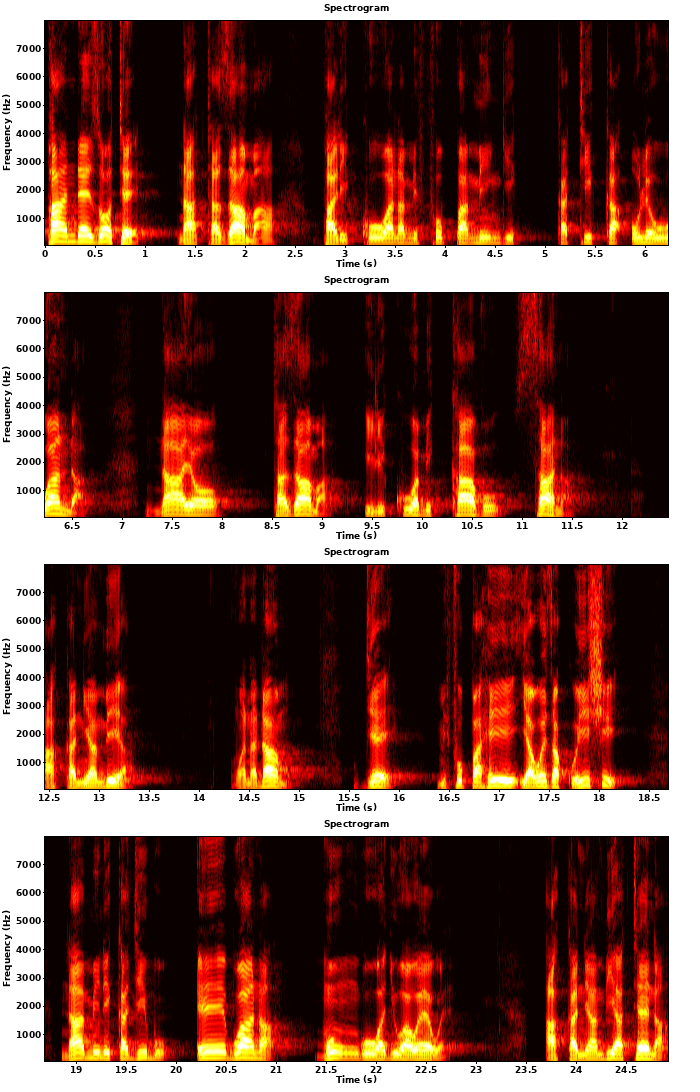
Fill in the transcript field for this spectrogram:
pande zote, na tazama, palikuwa na mifupa mingi katika ule uwanda, nayo tazama, ilikuwa mikavu sana. Akaniambia, mwanadamu, je, mifupa hii yaweza kuishi? Nami nikajibu, e Bwana Mungu, wajua wewe. Akaniambia tena,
